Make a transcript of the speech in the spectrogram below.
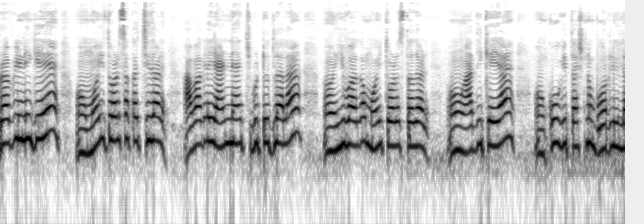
ಪ್ರವೀಣಿಗೆ ಆ, ಮೈ ತೊಳ್ಸಕ್ ಹಚ್ಚಿದಾಳೆ. ಅವಾಗಲೇ ಎಣ್ಣೆ ಹಚ್ಬಿಟ್ಟಿದ್ಲಲ್ಲ ಇವಾಗ ಮೈ ತೊಳಸ್ತದಾಳೆ. ಅದಕ್ಕೆಯ ಕೂಗಿದ ತಕ್ಷಣ ಬರ್ಲಿಲ್ಲ.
